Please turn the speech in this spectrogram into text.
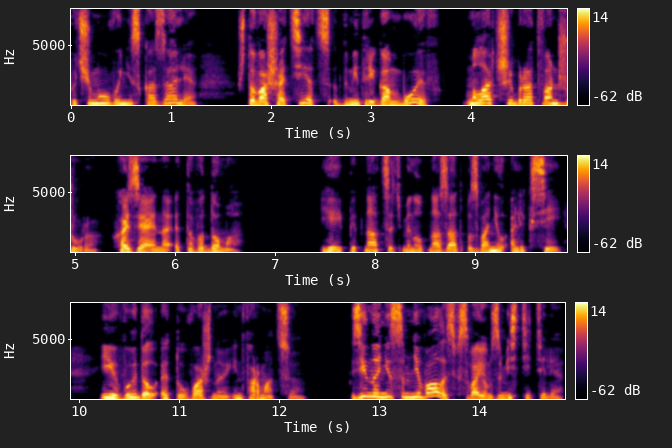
«Почему вы не сказали, что ваш отец, Дмитрий Гамбоев, младший брат Ванжура, хозяина этого дома?» Ей пятнадцать минут назад позвонил Алексей и выдал эту важную информацию. Зина не сомневалась в своем заместителе,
